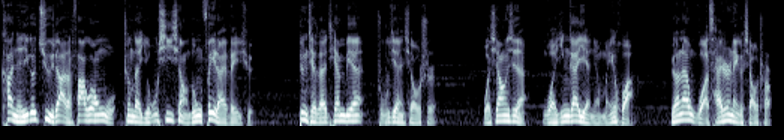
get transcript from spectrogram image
看见一个巨大的发光物正在由西向东飞来飞去，并且在天边逐渐消失。我相信我应该眼睛没花，原来我才是那个小丑。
